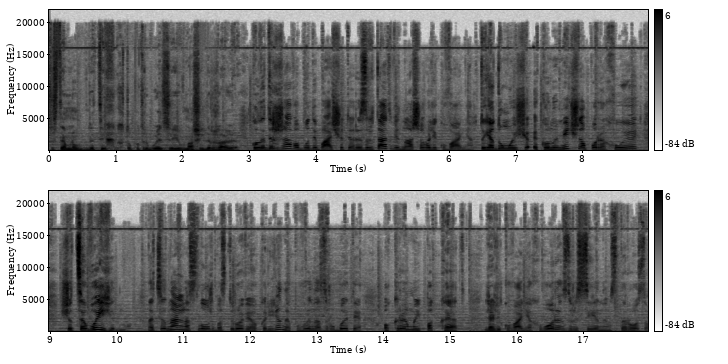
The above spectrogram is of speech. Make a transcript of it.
системно для тих, хто потребує цієї в нашій державі. Коли держава буде бачити результат від нашого лікування, то я думаю, що економічно порахують, що це вигідно. Національна служба здоров'я України повинна зробити окремий пакет для лікування хворих з розсіяним склерозом.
